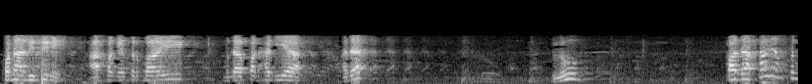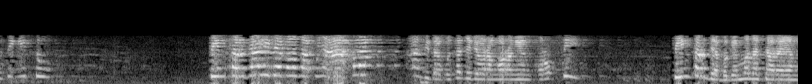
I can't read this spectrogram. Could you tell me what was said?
Pernah di sini, akhlak yang terbaik mendapat hadiah. Ada? Belum. Padahal yang penting itu. Pintar kali dia kalau nggak punya akhlak. Kan tidak bisa jadi orang-orang yang korupsi. Pintar dia bagaimana cara yang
